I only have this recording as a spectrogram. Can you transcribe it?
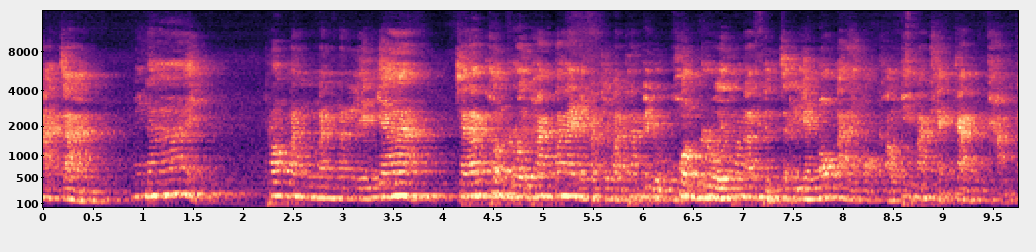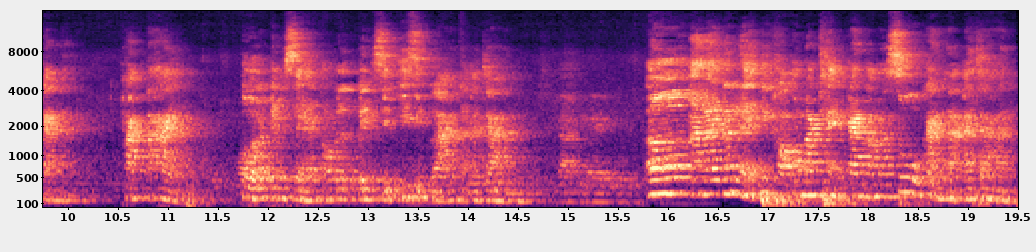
คะอาจารย์ไม่ได้ เพราะมันมันมันเลี้ยงยากฉะนั้นคนรวยภาคใต้ในปัจจุบันถ้าไปดูคนรวยเท่านั้นถึงจะเลี้ยงนกอะไรของเขาที่มาแข่งกันขันกันภาคใต้ตัวละเป็นแสนเอาไปเป็นสิบยี่สิบล้านนะอาจารย์ดังเลยเอออะไรนั่นแหละที่เขาเอามาแข่งกันเอามาสู้กันนะอาจารย์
